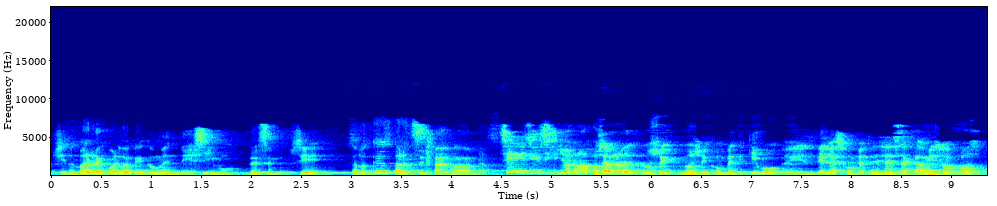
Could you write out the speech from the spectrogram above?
si no me recuerdo, quedé como en décimo. décimo. Sí. O sea, no quieres participar nada más. Sí, sí, sí, yo no, o sea, la verdad no soy, no soy competitivo. De las competencias acá a mis ojos,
